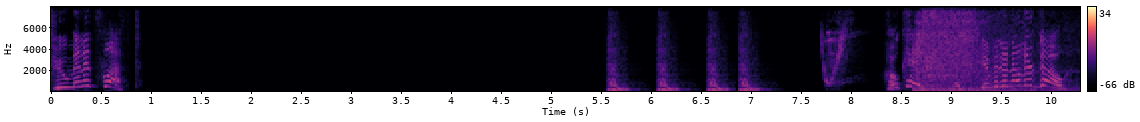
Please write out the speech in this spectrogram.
Two minutes left. Okay, let's give it another go.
